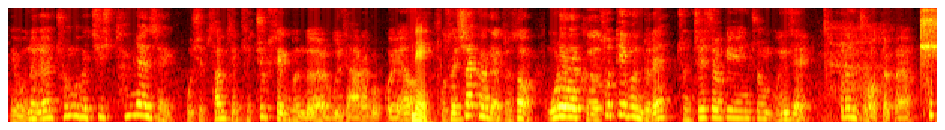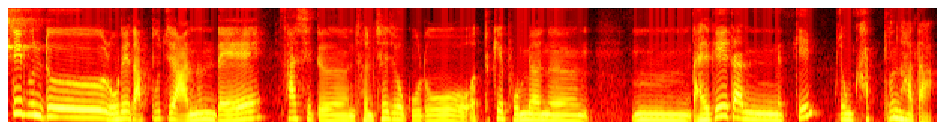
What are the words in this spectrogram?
네, 오늘은 1973년생, 53세 개축생분들 운세 알아볼 거예요. 네. 우선 시작하기 앞서서 올해 그 소띠분들의 전체적인 좀 운세 흐름 좀 어떨까요? 소띠분들 올해 나쁘지 않은데 사실은 전체적으로 어떻게 보면은 음 날개 단 느낌 좀 가뿐하다.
